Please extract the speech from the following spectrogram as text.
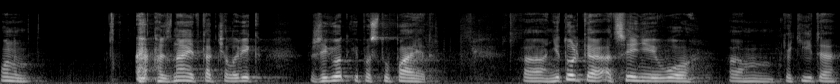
Он знает, как человек живет и поступает, э, не только оценивая его какие-то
